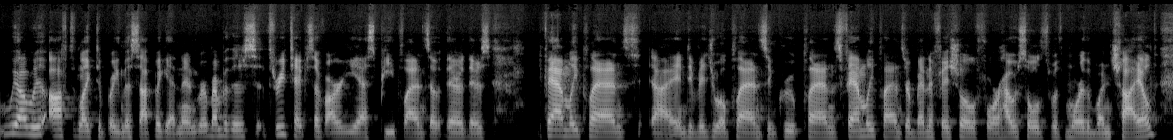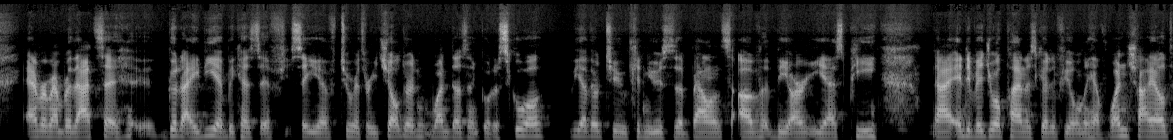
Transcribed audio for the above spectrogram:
we always often like to bring this up again. And remember, there's three types of RESP plans out there. There's family plans, uh, individual plans, and group plans. Family plans are beneficial for households with more than one child. And remember, that's a good idea because if, say, you have two or three children, one doesn't go to school, the other two can use the balance of the RESP. Uh, individual plan is good if you only have one child.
